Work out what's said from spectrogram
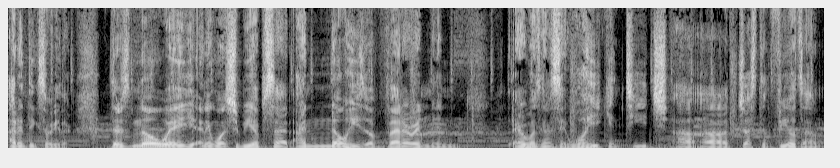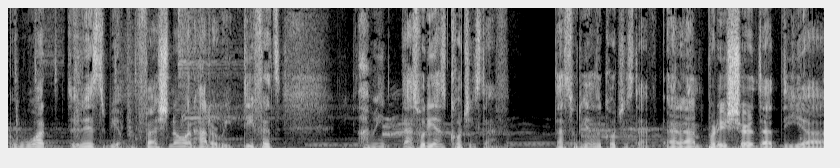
I didn't think so either. There's no way anyone should be upset. I know he's a veteran, and everyone's gonna say, "Well, he can teach uh, uh, Justin Fields on what it is to be a professional and how to read defense." I mean, that's what he has coaching staff. That's what he has a coaching staff, and I'm pretty sure that the uh,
